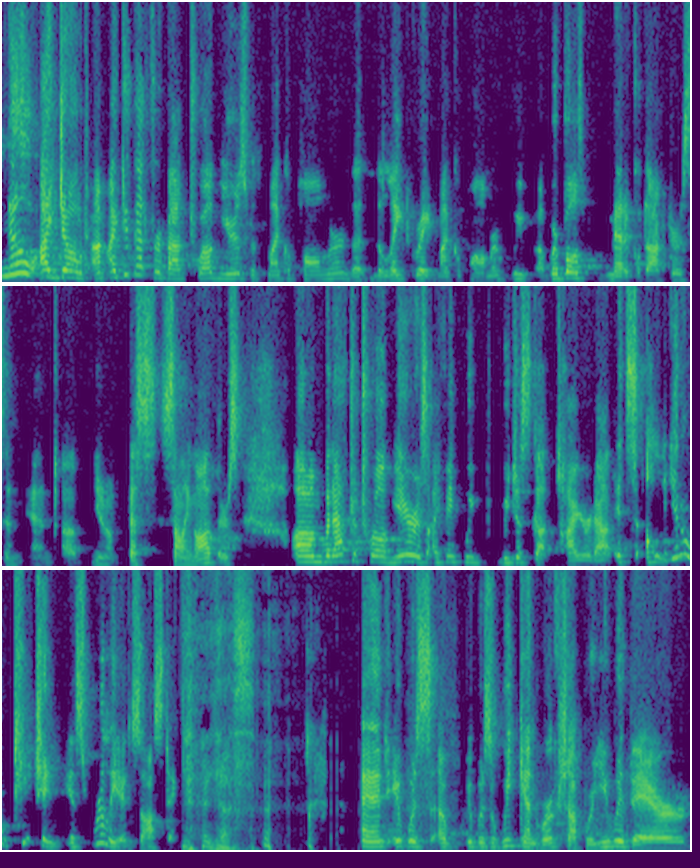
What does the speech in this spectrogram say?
No, I don't. Um, I did that for about 12 years with Michael Palmer, the, the late great Michael Palmer. We uh, we're both medical doctors and and uh, you know best selling authors. Um, but after 12 years, I think we we just got tired out. It's uh, you know teaching is really exhausting. yes. and it was a it was a weekend workshop where you were there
